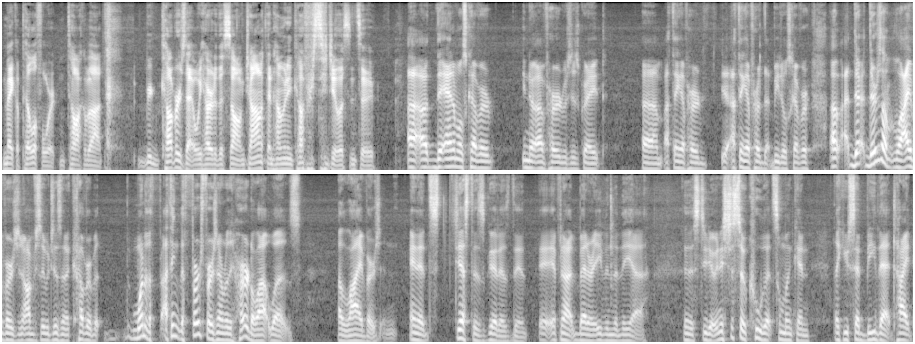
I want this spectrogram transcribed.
make a pillow fort and talk about the covers that we heard of this song. Jonathan, how many covers did you listen to? uh, uh, the Animals cover, you know, I've heard, which is great. Um, I think I've heard. I think I've heard that Beatles cover. Uh, there, there's a live version, obviously, which isn't a cover, but one of the I think the first version I really heard a lot was a live version, and it's just as good as the, if not better, even than the uh, than the studio. And it's just so cool that someone can, like you said, be that tight.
